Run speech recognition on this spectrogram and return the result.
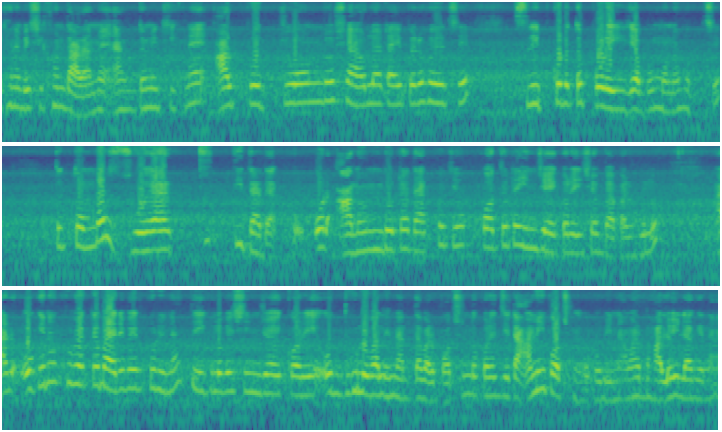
এখানে বেশিক্ষণ দাঁড়ানো একদমই ঠিক নয়। আর প্রচণ্ড শ্যাওলা টাইপের হয়েছে। স্লিপ করে তো পড়েই যাব মনে হচ্ছে। তো তোমরা জোয়ার কীর্তিটা দেখো, ওর আনন্দটা দেখো যে ও কতটা এনজয় করে এইসব ব্যাপারগুলো। আর ওকে না খুব একটা বাইরে বের করি না, তো এইগুলো বেশ এনজয় করে। ও ধুলোবালি নাড়তে আবার পছন্দ করে, যেটা আমি পছন্দ করি না, আমার ভালোই লাগে না।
